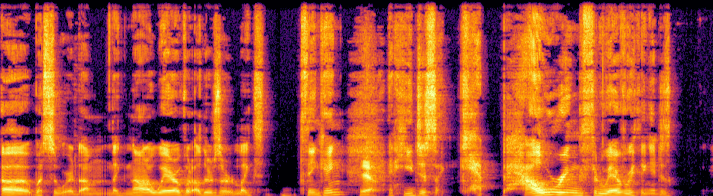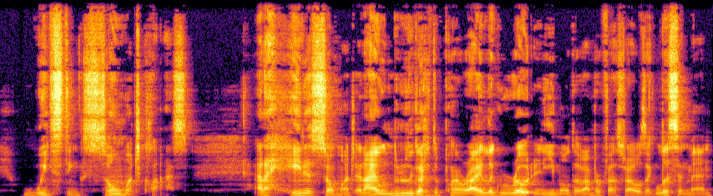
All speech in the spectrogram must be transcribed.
Uh, what's the word? Um, like not aware of what others are like thinking yeah and he just like kept powering through everything and just wasting so much class and i hate it so much and i literally got to the point where i like wrote an email to my professor i was like listen man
